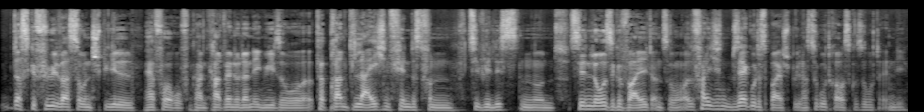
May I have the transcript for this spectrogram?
das Gefühl, was so ein Spiel hervorrufen kann. Gerade wenn du dann irgendwie so verbrannte Leichen findest von Zivilisten und sinnlose Gewalt und so. Also fand ich ein sehr gutes Beispiel. Hast du gut rausgesucht, Andy.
